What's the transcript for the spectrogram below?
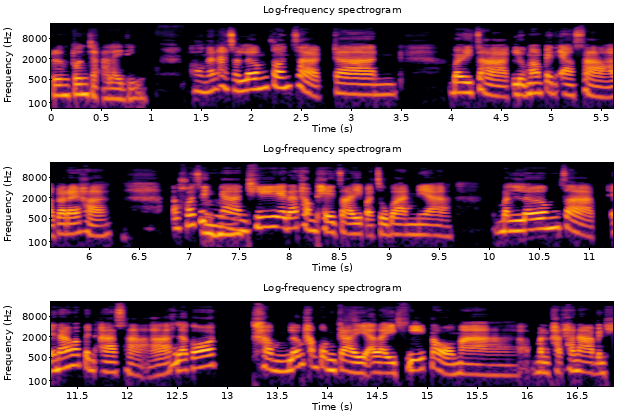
เริ่มต้นจากอะไรดีอ๋องั้นอาจจะเริ่มต้นจากการบริจาคหรือมาเป็นแอลสาก็ได้ค่ะเอาข้อจริงอือฮึงานที่เอด้าทำเทใจปัจจุบันเนี่ย มันเริ่มจากเอด้ามาเป็นอาสา แล้วก็ทำเริ่มทำกลไกอะไรที่ต่อมา มันพัฒนาเป็นเท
